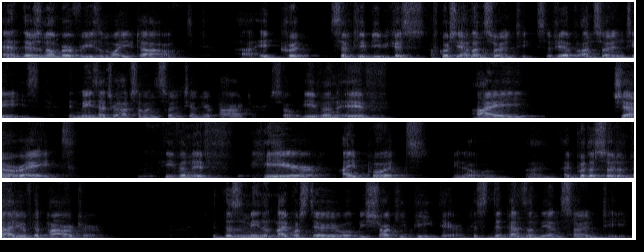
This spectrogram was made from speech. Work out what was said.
And there's a number of reasons why you don't. Uh, it could simply be because, of course, you have uncertainties. If you have uncertainties, it means that you have some uncertainty on your parameter. So even if I generate, even if here I put, you know, I put a certain value of the parameter, it doesn't mean that my posterior will be sharply peaked there because it depends on the uncertainty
